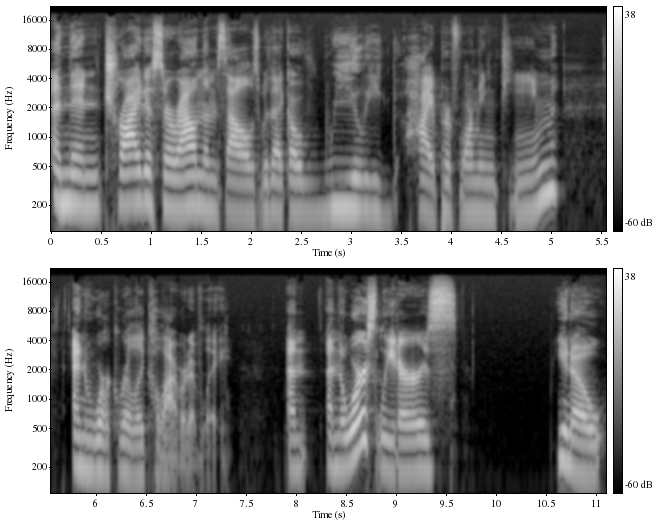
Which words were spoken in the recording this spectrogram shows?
and then try to surround themselves with like a really high performing team and work really collaboratively. And and the worst leaders, you know,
